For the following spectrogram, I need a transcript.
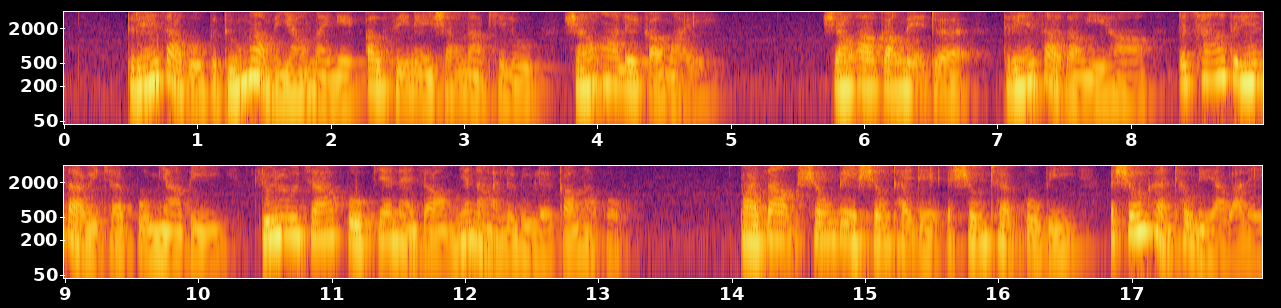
။သတင်းစာကိုဘယ်သူမှမရောင်းနိုင်တဲ့အောက်ဈေးနဲ့ရောင်းတာဖြစ်လို့ရောင်းအားလဲကောင်းပါတယ်။ရောင်းအားကောင်းတဲ့အတွက်သတင်းစာဆောင်ရေးဟာတခြားသတင်းစာတွေထက်ပိုများပြီးလူလူကြားပိုပြန့်နှံ့ကြောင်းမျက်နှာလွတ်လို့လဲကောင်းတာပေါ့။ ဘာကြောင့်ရှုံးတဲ့ရှုံးထိုက်တဲ့အရှုံးထက်ပိုပြီးအရှုံးခံထုတ်နေတာပါလဲ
